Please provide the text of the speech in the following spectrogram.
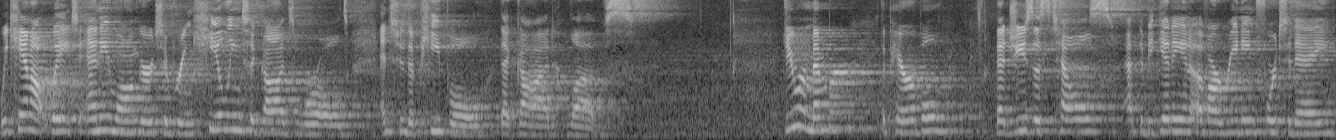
We cannot wait any longer to bring healing to God's world and to the people that God loves. Do you remember the parable that Jesus tells at the beginning of our reading for today.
